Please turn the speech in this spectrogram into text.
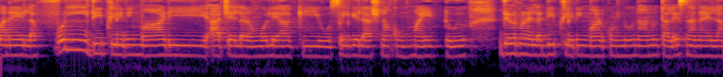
ಮನೆಯೆಲ್ಲ ಫುಲ್ ಡೀಪ್ ಕ್ಲೀನಿಂಗ್ ಮಾಡಿ, ಆಚೆ ಎಲ್ಲ ರಂಗೋಲಿ ಹಾಕಿ, ಹೊಸಲ್ಗೆಲ್ಲ ಅರ್ಶಿನ ಕುಂಕುಮ ಇಟ್ಟು, ದೇವ್ರ ಮನೆಯೆಲ್ಲ ಡೀಪ್ ಕ್ಲೀನಿಂಗ್ ಮಾಡಿಕೊಂಡು ನಾನು ತಲೆ ಸ್ನಾನ ಎಲ್ಲ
